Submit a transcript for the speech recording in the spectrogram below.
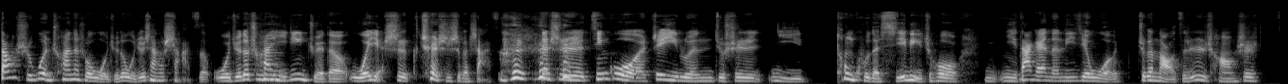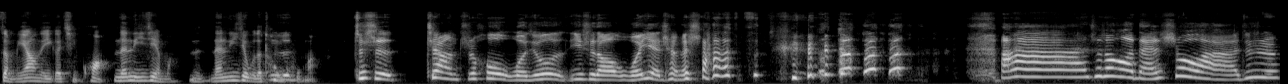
当时问川的时候，我觉得我就像个傻子。我觉得川一定觉得我也是，确实是个傻子。但是经过这一轮就是你痛苦的洗礼之后，你你大概能理解我这个脑子日常是怎么样的一个情况，能理解吗？能能理解我的痛苦吗？就是这样之后，我就意识到我也成了傻子。啊，真的好难受啊！就是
